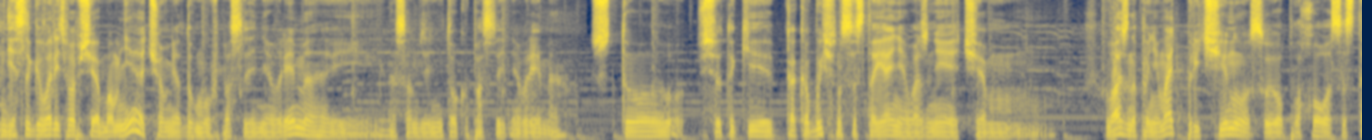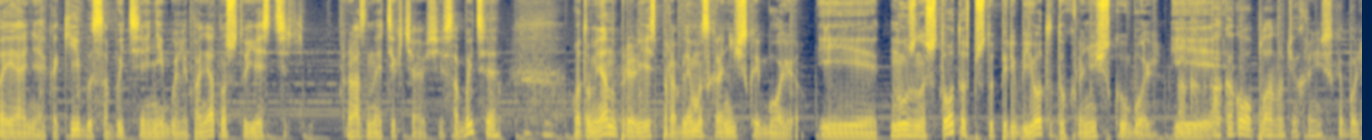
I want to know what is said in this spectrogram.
если говорить вообще обо мне, о чем я думаю в последнее время, и на самом деле не только в последнее время, что все-таки, как обычно, состояние важнее, чем Важно понимать причину своего плохого состояния, какие бы события ни были. Понятно, что есть разные отягчающие события. Вот у меня, например, есть проблемы с хронической болью. И нужно что-то, что перебьет эту хроническую боль. И А, а какого плана у тебя хроническая боль?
